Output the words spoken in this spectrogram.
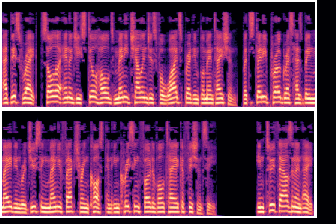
At this rate, solar energy still holds many challenges for widespread implementation, but steady progress has been made in reducing manufacturing cost and increasing photovoltaic efficiency. In 2008,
